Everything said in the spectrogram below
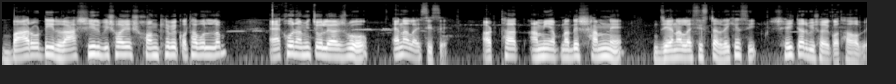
বারোটি রাশির বিষয়ে সংক্ষেপে কথা বললাম। এখন আমি চলে আসব অ্যানালাইসিসে অর্থাৎ আমি আপনাদের সামনে যে অ্যানালাইসিসটা রেখেছি, সেইটার বিষয়ে কথা হবে।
